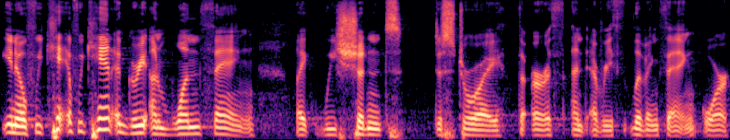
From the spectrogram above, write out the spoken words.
you know, if we can't if we can't agree on one thing, like we shouldn't destroy the earth and every living thing or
